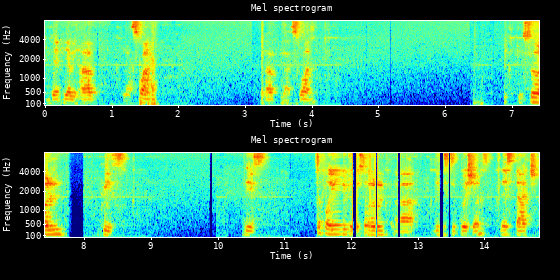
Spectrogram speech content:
and then here we have plus 1. We have plus 1. To solve this, this so for you to solve uh, these equations, let's start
